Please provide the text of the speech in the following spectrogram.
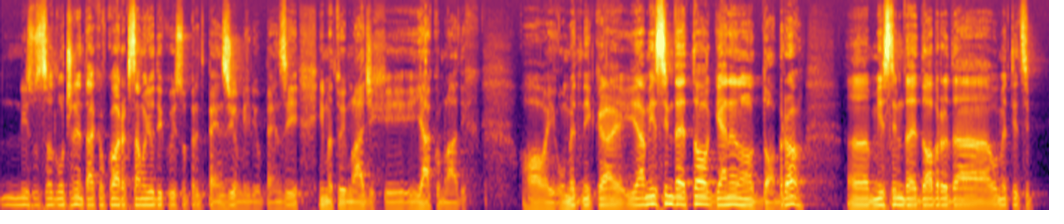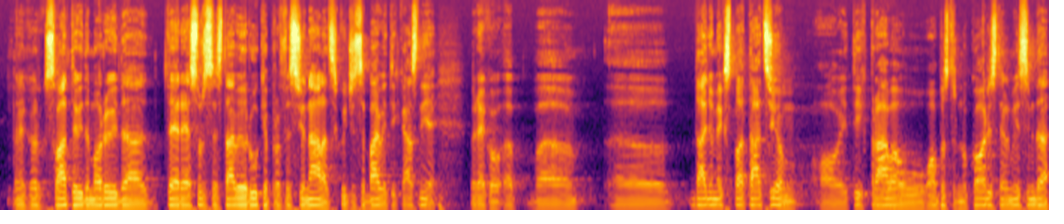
nisu se odlučili na takav korak, samo ljudi koji su pred penzijom ili u penziji, ima tu i mlađih i, i jako mladih ovaj, umetnika. Ja mislim da je to generalno dobro. E, mislim da je dobro da umetnici nekako shvataju da moraju da te resurse stave u ruke profesionalac koji će se baviti kasnije, rekao, a, a, a, daljom eksploatacijom ovaj, tih prava u obostranu korist, ali mislim da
